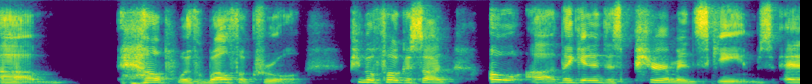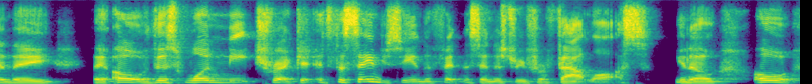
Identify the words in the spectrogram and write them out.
um, help with wealth accrual? People focus on, oh, uh, they get into pyramid schemes and they, they, oh, this one neat trick. It's the same you see in the fitness industry for fat loss. You know, oh,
